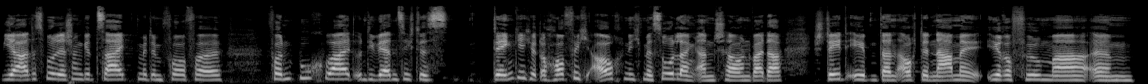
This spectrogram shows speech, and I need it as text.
Ja, das wurde ja schon gezeigt mit dem Vorfall von Buchwald und die werden sich das, denke ich oder hoffe ich, auch nicht mehr so lang anschauen, weil da steht eben dann auch der Name ihrer Firma ähm,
